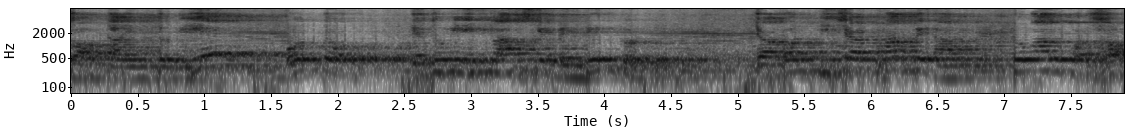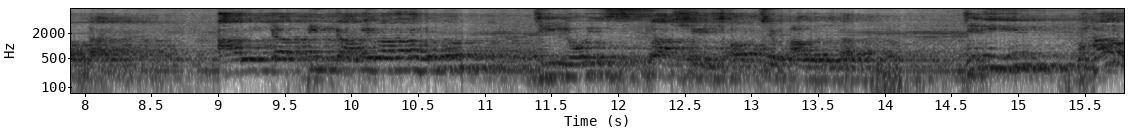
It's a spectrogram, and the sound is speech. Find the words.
সব দায়িত্ব দিয়ে বলতো যে, তুমি এই ক্লাসকে মেনটেন করবে যখন টিচার থাকবে না, তোমার উপর সব দায়িত্ব। আর ওই ক্যাপ্টেন কাকে বানানো হতো? যিনি ওই ক্লাসে সবচেয়ে ভালো ছাত্র। যিনি ভালো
